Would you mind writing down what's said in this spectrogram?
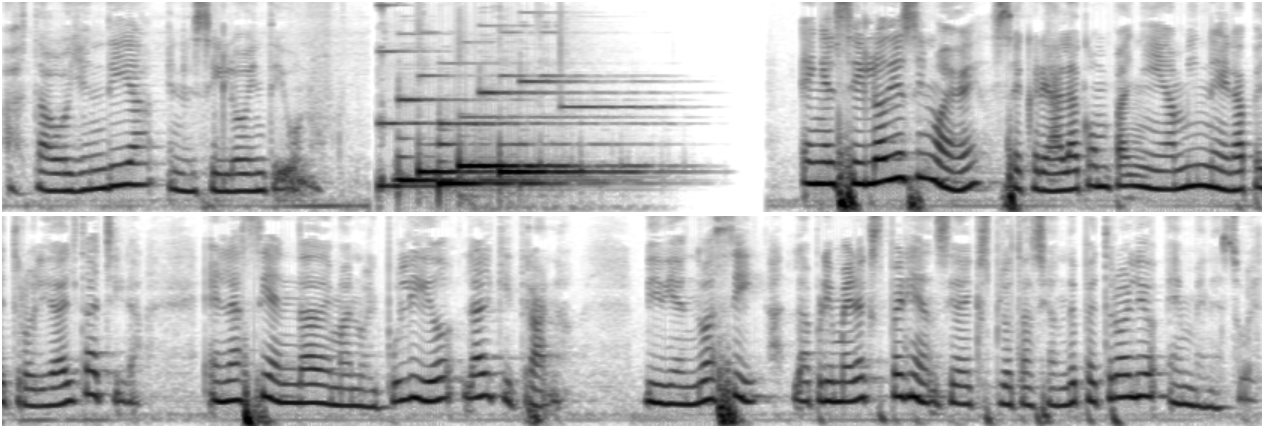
hasta hoy en día en el siglo XXI. En el siglo XIX se crea la compañía minera Petrólea del Táchira en la hacienda de Manuel Pulido, La Alquitrana, viviendo así la primera experiencia de explotación de petróleo en Venezuela.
